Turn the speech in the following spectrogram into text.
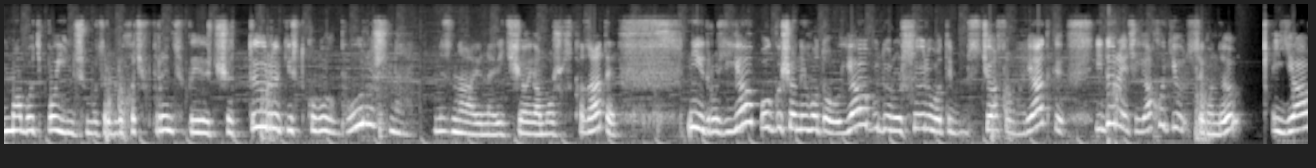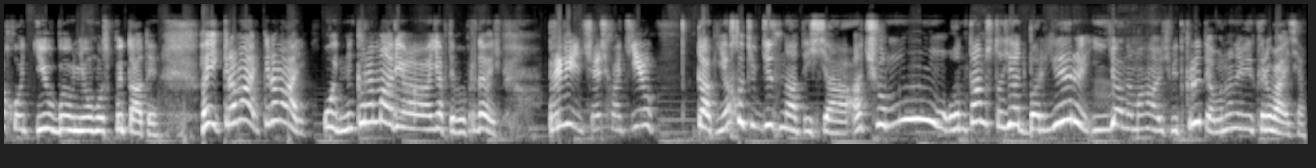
мабуть, по-іншому зроблю. Хоч, в принципі, 4 кісткових борошна. Не знаю навіть, що я можу сказати. Ні, друзі, я поки що не готовий. Я буду розширювати з часом грядки. І, до речі, я хотів. Секунду. Я хотів би в нього спитати. Гей, крамарь, крамарь! Ой, не крамарь, а як тебе продавець? Привіт, щось хотів. Так, я хотів дізнатися, а чому он там стоять бар'єри, і я намагаюсь відкрити, а воно не відкривається.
